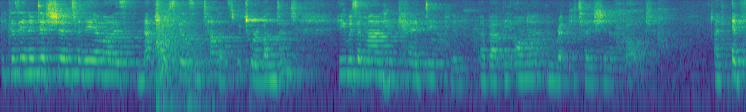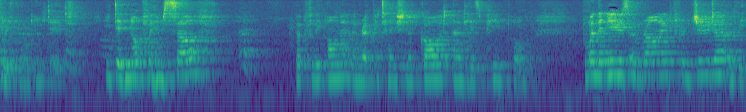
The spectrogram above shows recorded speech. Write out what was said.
Because in addition to Nehemiah's natural skills and talents, which were abundant, he was a man who cared deeply about the honour and reputation of God and everything he did. He did not for himself, but for the honour and reputation of God and his people. And when the news arrived from Judah of the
